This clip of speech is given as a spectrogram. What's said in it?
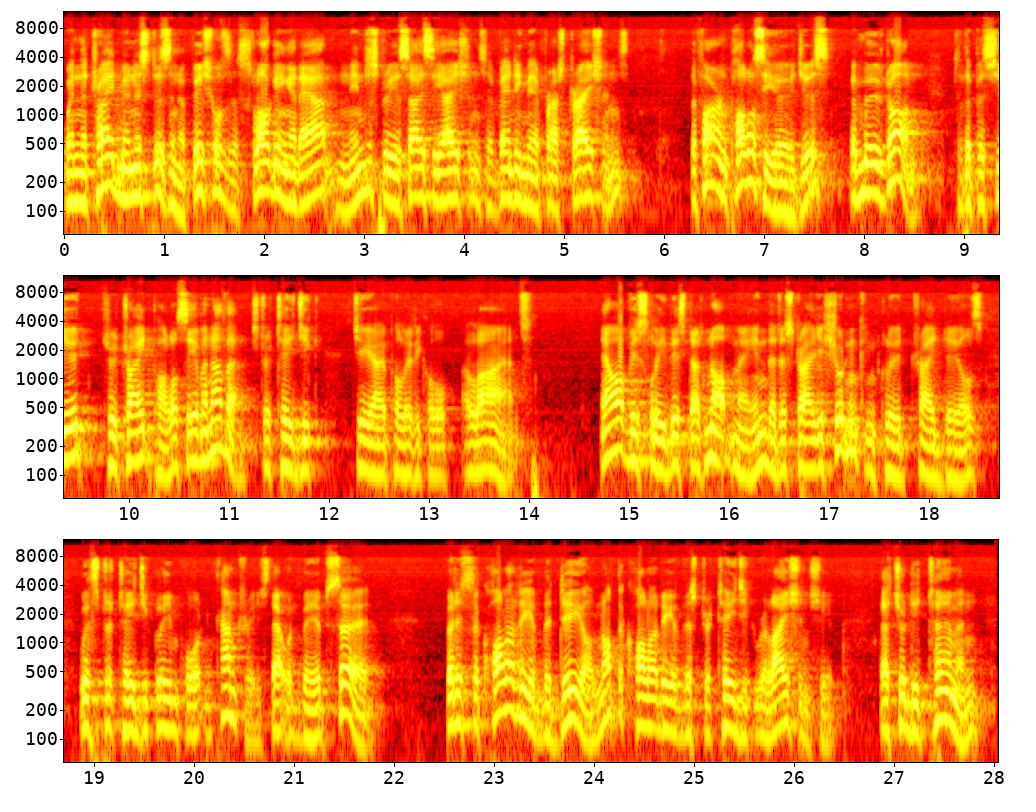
when the trade ministers and officials are slogging it out and industry associations are venting their frustrations, the foreign policy urges have moved on to the pursuit through trade policy of another strategic geopolitical alliance. Now, obviously, this does not mean that Australia shouldn't conclude trade deals with strategically important countries. That would be absurd. But it's the quality of the deal, not the quality of the strategic relationship, that should determine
